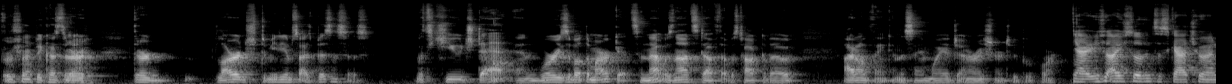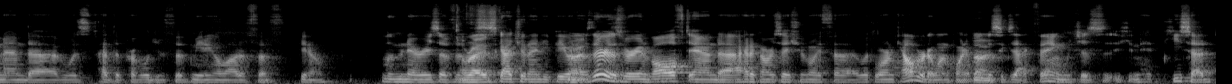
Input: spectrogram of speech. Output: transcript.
For sure. because they're they're large to medium sized businesses with huge debt and worries about the markets, and that was not stuff that was talked about. I don't think in the same way a generation or two before. Yeah, I used, I used to live in Saskatchewan and uh, was had the privilege of, of meeting a lot of, of you know luminaries of the Right. Saskatchewan NDP when I was there. I was very involved, and uh, I had a conversation with uh, with Lorne Calvert at one point about Right. this exact thing, which is he, he said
